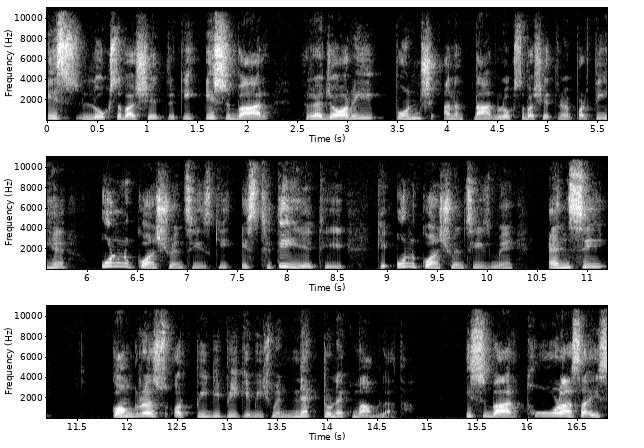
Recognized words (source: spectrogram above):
इस लोकसभा क्षेत्र की इस बार रजौरी, पुंछ, अनंतनाग लोकसभा क्षेत्र में पड़ती हैं, उन कॉन्स्टिट्युएंसीज की स्थिति ये थी कि उन कॉन्स्टिट्युएंसीज में एनसी कांग्रेस और पीडीपी के बीच में नेक टू नेक मामला था। इस बार थोड़ा सा इस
